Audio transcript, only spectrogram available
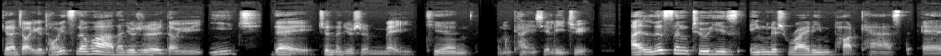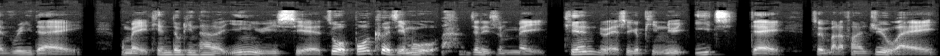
给它找一个同义词的话，它就是等于 each day，真的就是每天。我们看一些例句。I listen to his English writing podcast every day。我每天都听他的英语写作播客节目。这里是每天，对，是一个频率，each day，所以把它放在句尾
